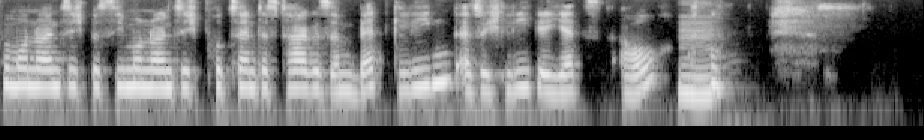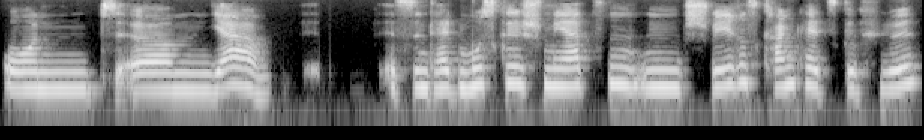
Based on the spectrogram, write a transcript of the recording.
95 bis 97 Prozent des Tages im Bett liegend. Also ich liege jetzt auch. Mhm. Und ähm, ja, es sind halt Muskelschmerzen, ein schweres Krankheitsgefühl.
